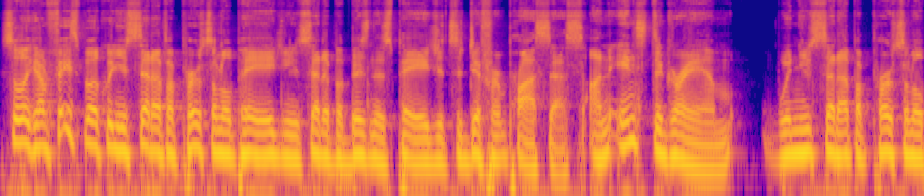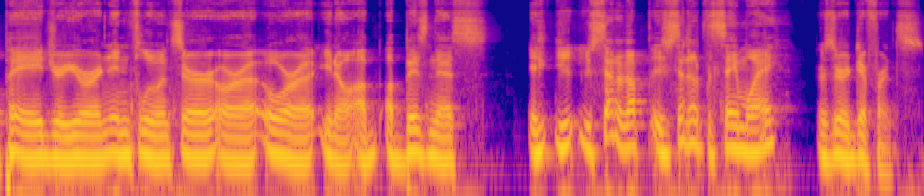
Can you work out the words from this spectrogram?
So, like on Facebook, when you set up a personal page and you set up a business page, it's a different process. On Instagram, when you set up a personal page or you're an influencer or a, or a, you know a, a business, you, you set it up. You set it up the same way, or is there a difference?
